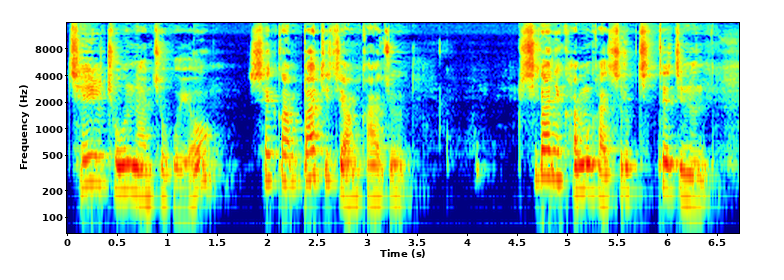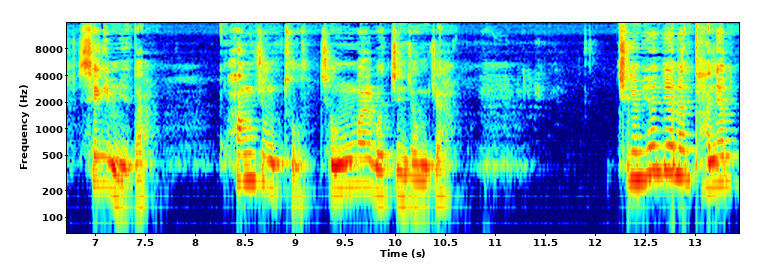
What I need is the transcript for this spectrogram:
제일 좋은 난초고요. 색감 빠지지 않고 아주 시간이 가면 갈수록 짙어지는 색입니다. 황중투 정말 멋진 종자. 지금 현재는 단엽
